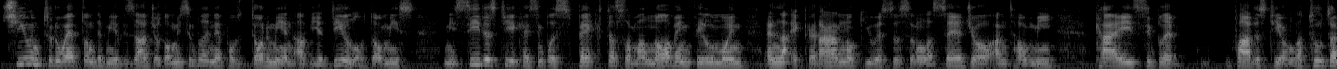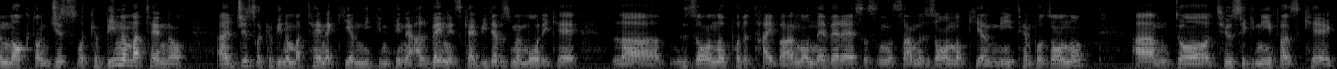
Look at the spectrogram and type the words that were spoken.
ciun trueton de mia visaggio, do mi simple ne povs dormi en aviadilo, do mi, mi sidas tie kaj simple spectas la malnovin filmoin en la ecrano kiu estas en la seggio antau mi, kai simple fadas tion la tutan nocton gis la kvina mateno uh, gis la kvina matene kiam ni finfine alvenis. Kaj vi devas memori ke la zono por de Tajvano ne vere estas en la sama zono kiel ni tempo zono. Um, do tio signifas ke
